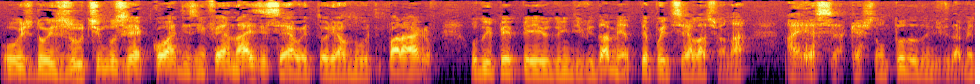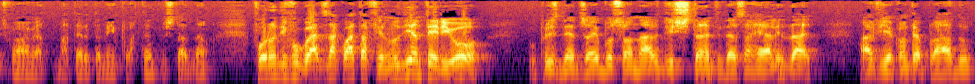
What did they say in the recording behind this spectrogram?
Os dois últimos recordes infernais, encerra o editorial no último parágrafo, o do IPP e o do endividamento, depois de se relacionar a essa questão toda do endividamento, que foi uma matéria também importante do Estadão, foram divulgados na quarta-feira. No dia anterior, o presidente Jair Bolsonaro, distante dessa realidade, havia contemplado,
